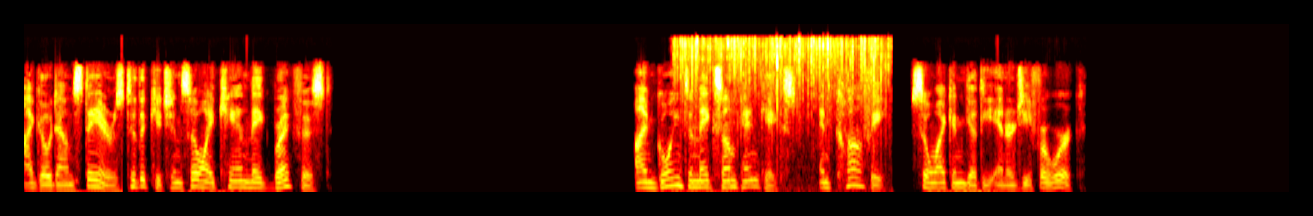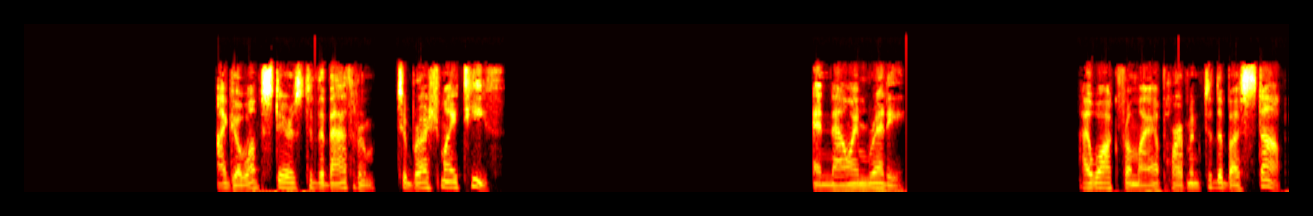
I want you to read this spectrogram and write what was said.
I go downstairs to the kitchen so I can make breakfast. I'm going to make some pancakes and coffee, so I can get the energy for work. I go upstairs to the bathroom, to brush my teeth. And now I'm ready. I walk from my apartment to the bus stop,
